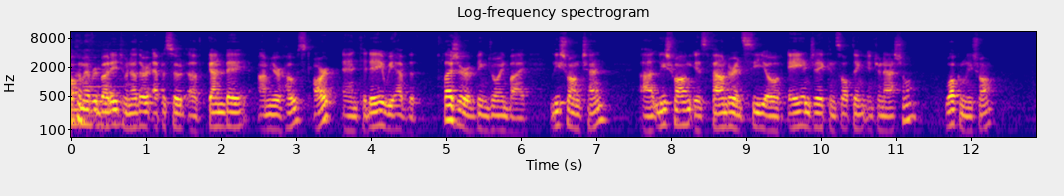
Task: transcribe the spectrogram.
Welcome, everybody, to another episode of Ganbei. I'm your host, Art, and today we have the pleasure of being joined by Li Shuang Chen. Uh, Li Shuang is founder and CEO of A&J Consulting International. Welcome, Li Shuang.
